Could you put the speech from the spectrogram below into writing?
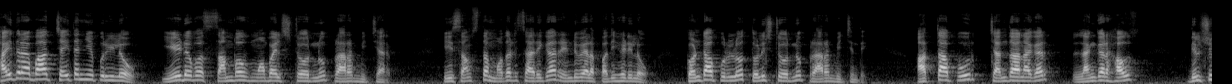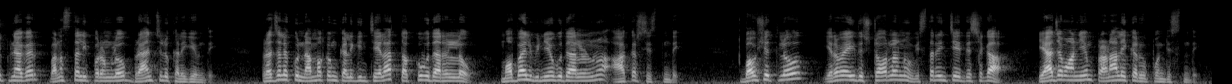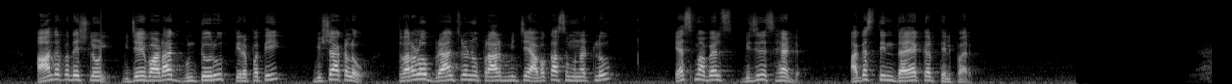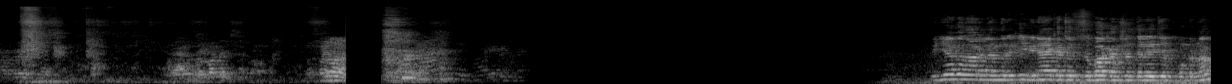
హైదరాబాద్ చైతన్యపురిలో ఏడవ సంభవ్ మొబైల్ స్టోర్ను ప్రారంభించారు. ఈ సంస్థ మొదటిసారిగా రెండు వేల పదిహేడులో కొండాపూర్లో తొలి స్టోర్ను ప్రారంభించింది. అత్తాపూర్ చందానగర్ లంగర్ హౌస్ దిల్సుఖ్ నగర్ వనస్థలిపురంలో బ్రాంచులు కలిగి ఉంది. ప్రజలకు నమ్మకం కలిగించేలా తక్కువ ధరల్లో మొబైల్ వినియోగదారులను ఆకర్షిస్తుంది. భవిష్యత్తులో ఇరవై ఐదు స్టోర్లను విస్తరించే దిశగా యాజమాన్యం ప్రణాళిక రూపొందిస్తుంది. ఆంధ్రప్రదేశ్లోని విజయవాడ గుంటూరు తిరుపతి విశాఖలో త్వరలో బ్రాంచ్లను ప్రారంభించే అవకాశం ఉన్నట్లు S mobiles business head Augustine Dayakar తెలిపారు. వినియోగదారులందరికీ వినాయక చవితి శుభాకాంక్షలు తెలియజెప్పుకుంటున్నాం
